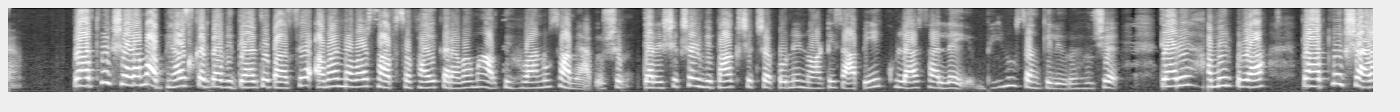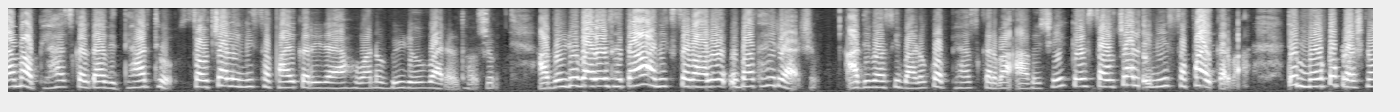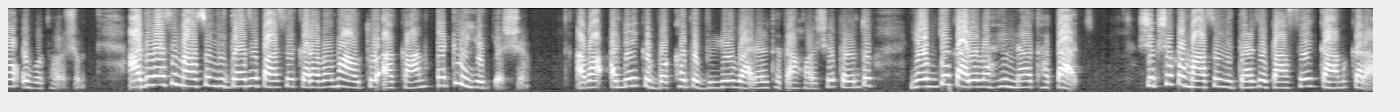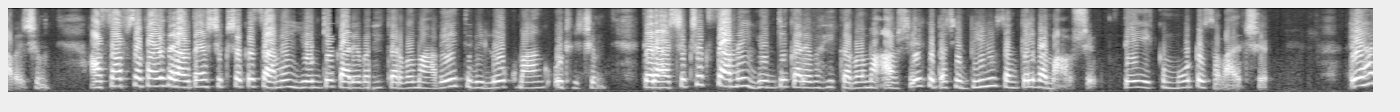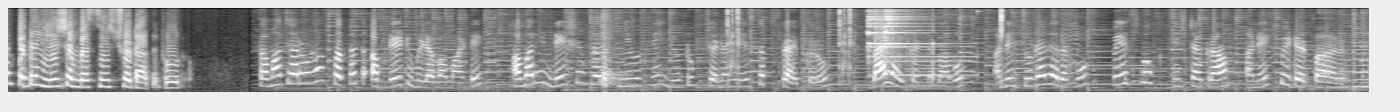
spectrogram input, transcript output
પ્રાથમિક શાળામાં અભ્યાસ કરતા વિદ્યાર્થીઓ પાસે અવારનવાર સાફ સફાઈ કરાવવામાં આવતી હોવાનું સામે આવ્યું છે. ત્યારે શિક્ષણ વિભાગ શિક્ષકોને નોટિસ આપી ખુલાસા લઈ ભીનું સંકેલી રહ્યું છે. ત્યારે હમીરપુરા પ્રાથમિક શાળામાં અભ્યાસ કરતા વિદ્યાર્થીઓ શૌચાલયની સફાઈ કરી રહ્યા હોવાનો વીડિયો વાયરલ થયો છે. આ વીડિયો વાયરલ થતા અનેક સવાલો ઊભા થઈ રહ્યા છે. આદિવાસી બાળકો અભ્યાસ કરવા આવે છે કે શૌચાલયની સફાઈ કરવા? તે મોટો પ્રશ્ન ઊભો થયો છે. આદિવાસી માસૂમ વિદ્યાર્થીઓ પાસે કરાવવામાં આવતું આ કામ કેટલું યોગ્ય છે? આવા અનેક વખત વીડિયો વાયરલ થતા હોય છે, પરંતુ યોગ્ય કાર્યવાહી ન થતા જ શિક્ષકો માસૂમ વિદ્યાર્થીઓ પાસે કામ કરાવે છે. આ સાફ સફાઈ કરાવતા શિક્ષક સામે યોગ્ય કાર્યવાહી કરવામાં આવે તેવી લોક માંગ ઉઠી છે. ત્યારે આ શિક્ષક સામે યોગ્ય કાર્યવાહી કરવામાં આવશે કે પછી ભીનું સંકેલવામાં આવશે? તે એક મોટો સવાલ છે. Rehan Patel nation plus news Chhotaudepur. સમાચારોનો સતત અપડેટ મેળવવા માટે અમારી નેશન પ્લસ ન્યૂઝની યુટ્યુબ ચેનલને સબસ્ક્રાઇબ કરો, બેલ આઇકન દબાવો અને જોડાયેલા રહો ફેસબુક, ઇન્સ્ટાગ્રામ અને ટ્વિટર પર.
